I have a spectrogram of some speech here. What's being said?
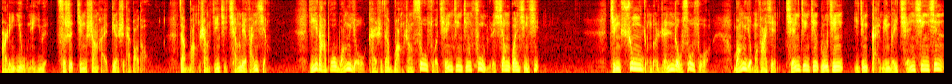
二零一五年一月，此事经上海电视台报道，在网上引起强烈反响。一大波网友开始在网上搜索钱晶晶父女的相关信息。经汹涌的人肉搜索，网友们发现钱晶晶如今已经改名为钱欣欣，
